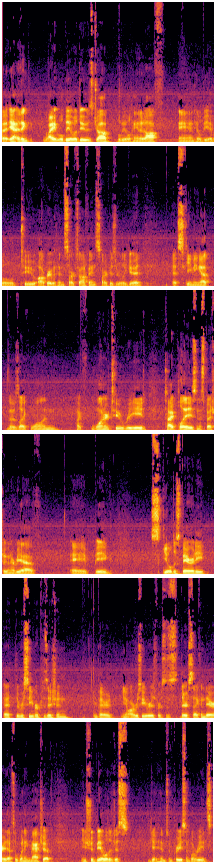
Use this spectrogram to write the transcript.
but yeah, I think Wright will be able to do his job. He'll be able to hand it off, and he'll be able to operate within Sark's offense. Sark is really good at scheming up those like one like one or two read type plays, and especially whenever you have a big skill disparity at the receiver position compared, you know, our receivers versus their secondary. That's a winning matchup. You should be able to just get him some pretty simple reads.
